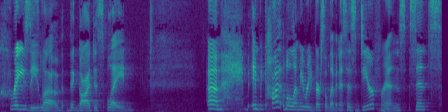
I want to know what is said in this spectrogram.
crazy love that God displayed. Um, and because, well, let me read verse 11. It says, Dear friends, since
